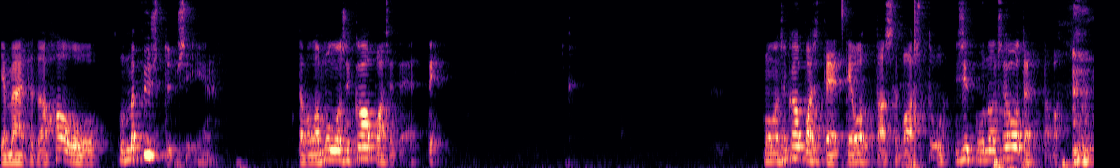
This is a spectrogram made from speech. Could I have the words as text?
ja mä en tätä halua, mutta mä pystyn siihen. Tavallaan mulla on se kapasiteetti. mulla on se kapasiteetti ottaa se vastuu, niin sitten mun on se otettava.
